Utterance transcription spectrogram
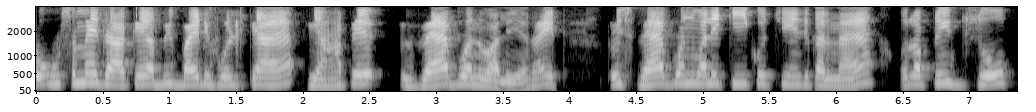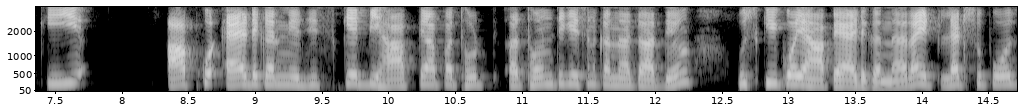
तो उसमें जाके अभी बाय डिफ़ॉल्ट क्या है, यहाँ पे वेब वन वाली है राइट तो इस वेब वन वाली की को चेंज करना है और अपनी जो की आपको ऐड करनी है, जिसके बिहार पे आप अथोंटिकेशन करना चाहते हो, उस की को यहाँ पे ऐड करना है राइट लेट सपोज़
